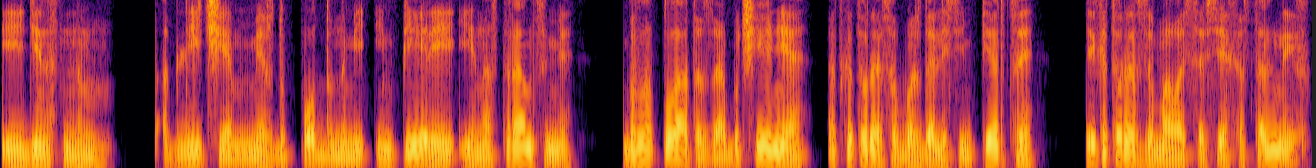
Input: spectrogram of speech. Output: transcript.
и единственным отличием между подданными империи и иностранцами была плата за обучение, от которой освобождались имперцы и которая взималась со всех остальных.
